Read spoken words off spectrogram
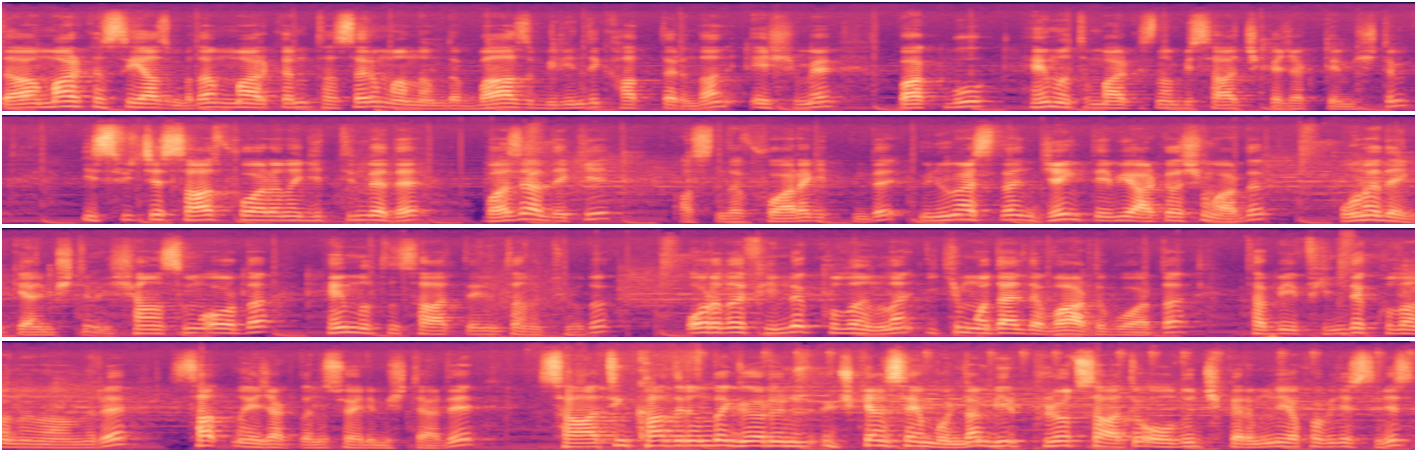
Daha markası yazmadan markanın tasarım anlamında bazı bilindik hatlarından eşime bak bu Hamilton markasından bir saat çıkacak demiştim. İsviçre saat fuarına gittiğimde de Bazel'deki aslında fuara gittiğimde üniversiteden Cenk diye bir arkadaşım vardı. Ona denk gelmiştim. Şansım orada Hamilton saatlerini tanıtıyordu. Orada filmde kullanılan iki model de vardı bu arada. Tabii filmde kullanılanları satmayacaklarını söylemişlerdi. Saatin kadrında gördüğünüz üçgen sembolünden bir pilot saati olduğu çıkarımını yapabilirsiniz.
